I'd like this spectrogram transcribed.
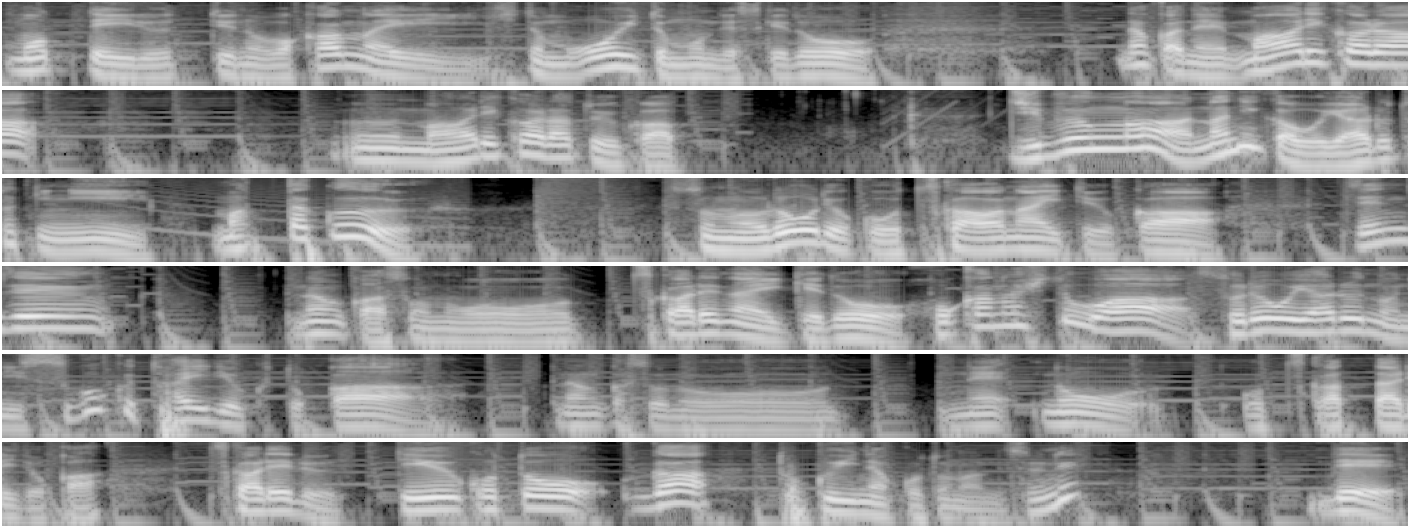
持っているっていうの分かんない人も多いと思うんですけどなんかね周りから、うん、周りからというか自分が何かをやるときに全くその労力を使わないというか全然なんかその疲れないけど他の人はそれをやるのにすごく体力とかなんかそのね脳を使ったりとか疲れるっていうことが得意なことなんですよね。で、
